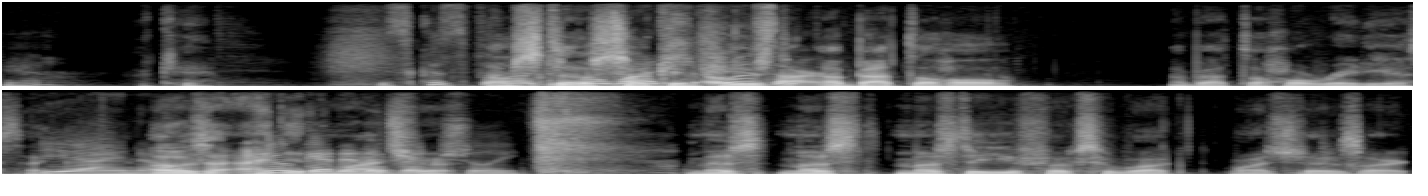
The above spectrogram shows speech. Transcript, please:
Yeah. Okay. It's because I'm still so confused Ozark. about the whole about the whole radio thing. Yeah, I know. Ozark, I You'll didn't get it watch it. eventually. Most most most of you folks who watch, watched Ozark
